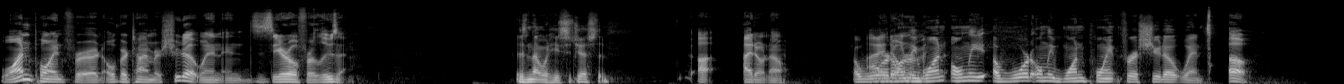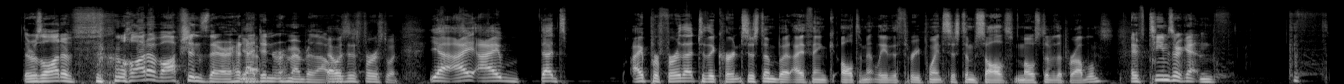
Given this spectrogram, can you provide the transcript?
one point for an overtime or shootout win, and zero for losing. Isn't that what he suggested? Uh, I don't know. Award don't only remem- one only award only one point for a shootout win. Oh, there was a lot of a lot of options there, and I didn't remember that. That one. was his first one. Yeah, I I that's I prefer that to the current system, but I think ultimately the three point system solves most of the problems. if teams are getting f-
